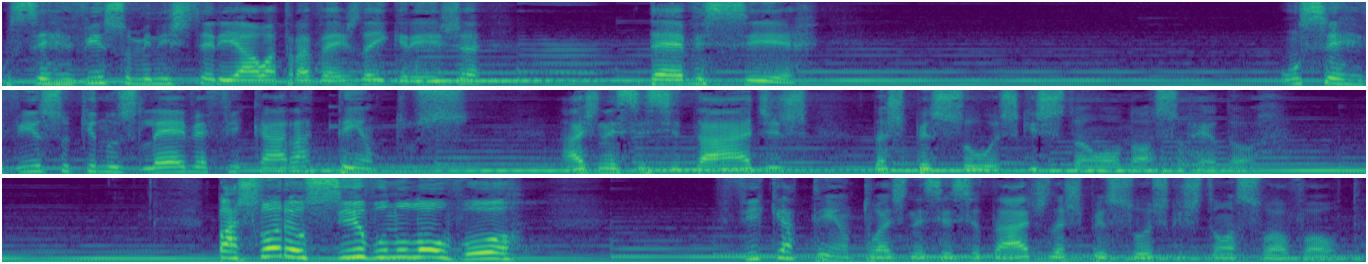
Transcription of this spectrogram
o serviço ministerial através da igreja deve ser um serviço que nos leve a ficar atentos às necessidades das pessoas que estão ao nosso redor. Pastor, eu sirvo no louvor. Fique atento às necessidades das pessoas que estão à sua volta.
